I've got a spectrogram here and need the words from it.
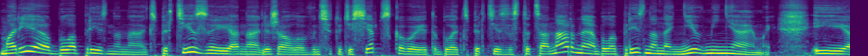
Мария была признана экспертизой, она лежала в институте сербского, и это была экспертиза стационарная, была признана невменяемой. И,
